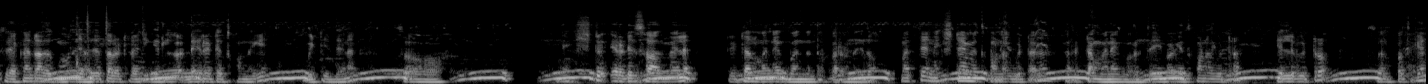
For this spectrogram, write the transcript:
ಸೊ ಯಾಕಂದರೆ ಅದಕ್ಕೆ ಮುಂದೆ ಯಾವುದೇ ಥರ ಟ್ರೈನಿಂಗ್ ಇರಲಿಲ್ಲ ಡೈರೆಕ್ಟ್ ಎತ್ಕೊಂಡೋಗಿ ಬಿಟ್ಟಿದ್ದೇನೆ. ಸೊ ನೆಕ್ಸ್ಟ್ ಎರಡು ದಿವಸ ಆದಮೇಲೆ ರಿಟರ್ನ್ ಮನೆಗೆ ಬಂದಂಥ ಕಾರಣ ಇದು. ಮತ್ತೆ ನೆಕ್ಸ್ಟ್ ಟೈಮ್ ಎತ್ಕೊಂಡೋಗಿ ಬಿಟ್ಟಾಗ ಕರೆಕ್ಟಾಗಿ ಮನೆಗೆ ಬರುತ್ತೆ. ಇವಾಗ ಎತ್ಕೊಂಡೋಗಿ ಬಿಟ್ರೆ ಎಲ್ಲಿ ಬಿಟ್ಟರು ಸ್ವಲ್ಪ ಹೊತ್ತಿಗೆ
